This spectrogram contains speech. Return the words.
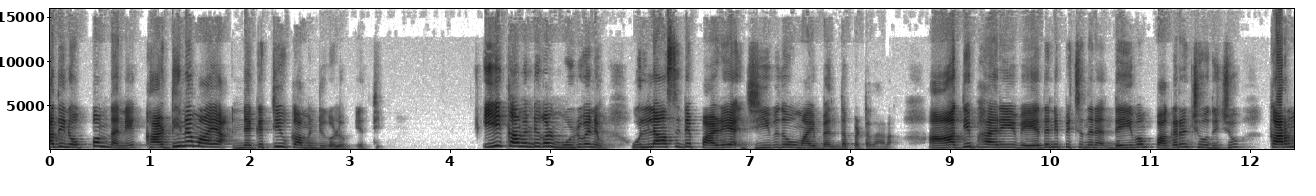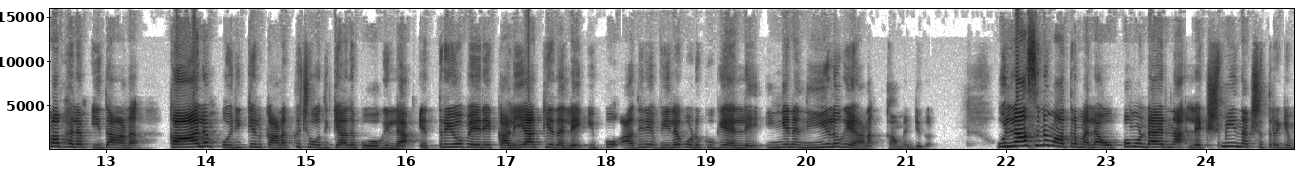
അതിനൊപ്പം തന്നെ കഠിനമായ നെഗറ്റീവ് കമന്റുകളും എത്തി. ഈ കമന്റുകൾ മുഴുവനും ഉല്ലാസിന്റെ പഴയ ജീവിതവുമായി ബന്ധപ്പെട്ടതാണ്. ആദ്യ ഭാര്യയെ വേദനിപ്പിച്ചതിന് ദൈവം പകരം ചോദിച്ചു കർമ്മഫലം ഇതാണ്. കാലം ഒരിക്കൽ കണക്ക് ചോദിക്കാതെ പോകില്ല. എത്രയോ പേരെ കളിയാക്കിയതല്ലേ? ഇപ്പോ അതിന് വില കൊടുക്കുകയല്ലേ? ഇങ്ങനെ നീളുകയാണ് കമന്റുകൾ. ഉല്ലാസിന് മാത്രമല്ല ഒപ്പമുണ്ടായിരുന്ന ലക്ഷ്മി നക്ഷത്രയ്ക്കും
